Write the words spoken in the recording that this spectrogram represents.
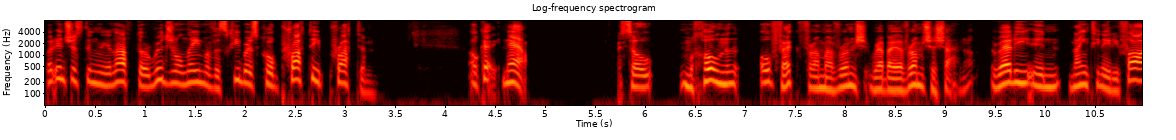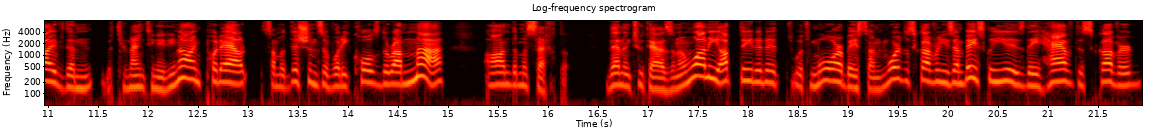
But interestingly enough, the original name of his chibur is called Prati Pratim. Okay, now, so Mechon Ofek from Avram, Rabbi Avram Shoshana, already in 1985, then through 1989, put out some editions of what he calls the Ramah on the Masechta. Then in 2001, he updated it with more based on more discoveries, and basically is they have discovered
